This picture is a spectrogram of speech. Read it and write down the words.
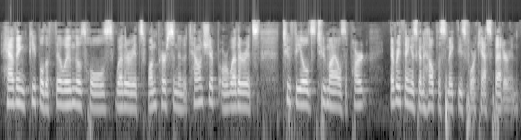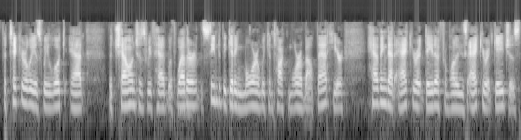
having people to fill in those holes, whether it's one person in a township or whether it's two fields two miles apart, everything is going to help us make these forecasts better. And particularly as we look at the challenges we've had with weather that seem to be getting more, and we can talk more about that here. Having that accurate data from one of these accurate gauges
